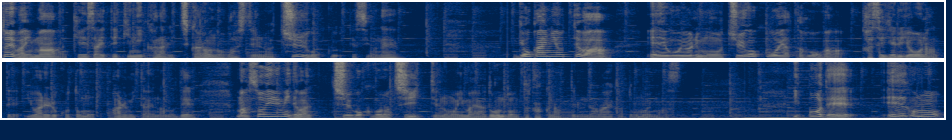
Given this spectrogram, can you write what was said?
例えば今経済的にかなり力を伸ばしているのは中国ですよね。業界によっては英語よりも中国語をやった方が稼げるよなんて言われることもあるみたいなので、まあそういう意味では中国語の地位っていうのも今やどんどん高くなってるんじゃないかと思います。一方で、英語も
